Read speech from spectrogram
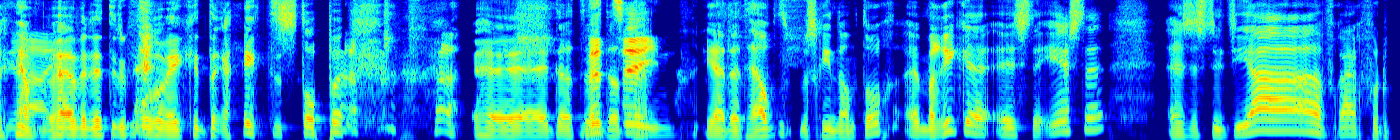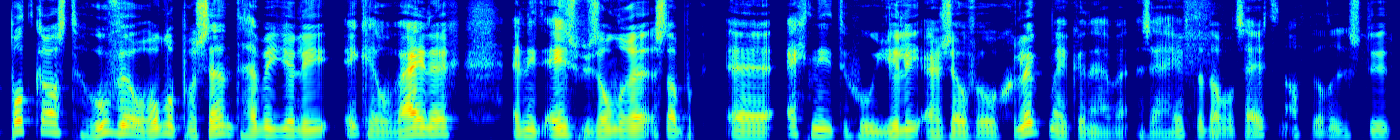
hebben, Ja, we hebben natuurlijk vorige week gedreigd te stoppen. Eh, dat, eh, dat, Meteen. ja, dat helpt misschien dan toch. Eh Marieke is de eerste. En ze stuurt, ja, vraag voor de podcast. Hoeveel 100% hebben jullie? Ik heel weinig. En niet eens bijzondere. Snap ik eh, echt niet hoe jullie er zoveel geluk mee kunnen hebben. En zij heeft het al, want ze heeft een afbeelding gestuurd.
